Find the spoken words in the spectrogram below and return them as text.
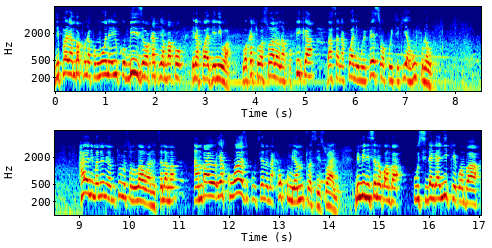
ni pale ambapo unapomwona yuko bize wakati ambapo inapoadhiniwa. Wakati wa swala unapofika, basi anakuwa ni mwepesi wa kuitikia huku na huku. Haya ni maneno ya Mtume sallallahu alaihi wasallam ambayo yako wazi kuhusiana na hukumu ya mtu asiyeswali. Mimi niseme kwamba usidanganyike kwamba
